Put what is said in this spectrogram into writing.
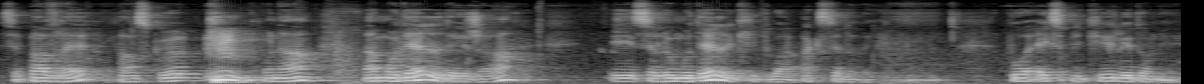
c'est pas vrai parce que on a un modèle déjà et c'est le modèle qui doit accélérer pour expliquer les données.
